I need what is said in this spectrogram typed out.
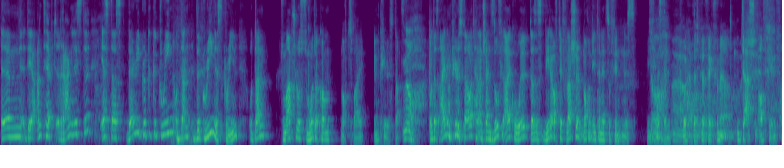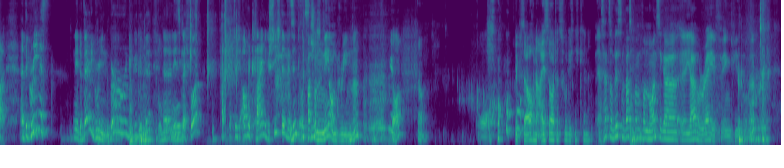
ähm, der Untapped-Rangliste. Erst das Very Gr- Gr- Green und dann The Greenest Green und dann zum Abschluss, zum Runterkommen, noch zwei Imperial Stouts. Oh. Und das eine Imperial Stout hat anscheinend so viel Alkohol, dass es weder auf der Flasche noch im Internet zu finden ist. Wie viel es denn wohl hat. Das ist perfekt für Männer. Das auf jeden Fall. Äh, the Green ist. Nee, The Very Green. G- g- g- Äh, lese ich gleich vor. Hat natürlich auch eine kleine Geschichte. Wir sind uns. Das war schon Neon Green, ne? Ja. Ja. Gibt es da auch eine Eissorte zu, die ich nicht kenne? Es hat so ein bisschen was von, von 90er äh, Jahre Rave irgendwie so, ne?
